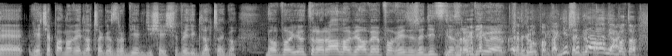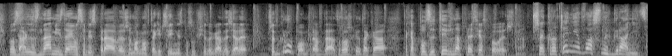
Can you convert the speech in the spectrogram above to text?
E, wiecie panowie, dlaczego zrobiłem dzisiejszy wynik? Dlaczego? No bo jutro rano miałbym powiedzieć, że nic nie zrobiłem. Przed grupą, tak? Nie przed, grupą, nami, tak. bo, to, bo Tak. z, nami zdają sobie sprawę, że mogą w taki czy inny sposób się dogadać, ale przed grupą, prawda? Troszkę taka, taka pozytywna presja społeczna. Przekroczenie własnych granic.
